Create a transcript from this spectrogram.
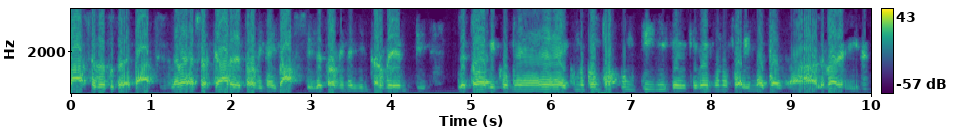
sparse da tutte le parti, se le vai a cercare le trovi nei bassi, le trovi negli interventi, le trovi come, come contrappuntini che, che, vengono fuori in mezzo alle varie linee.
